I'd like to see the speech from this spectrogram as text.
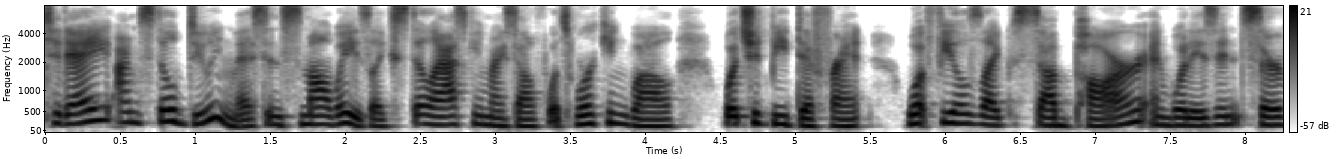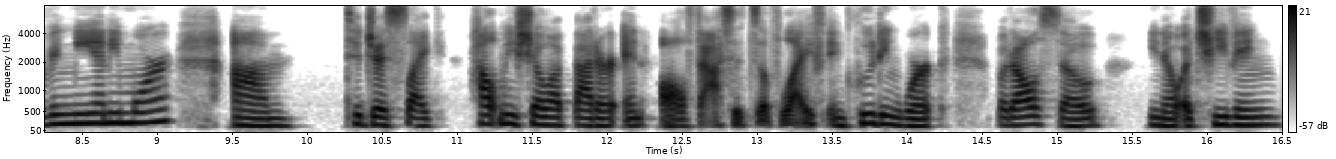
today I'm still doing this in small ways, like still asking myself what's working well, what should be different, what feels like subpar and what isn't serving me anymore. Um, to just like help me show up better in all facets of life, including work, but also, you know, achieving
